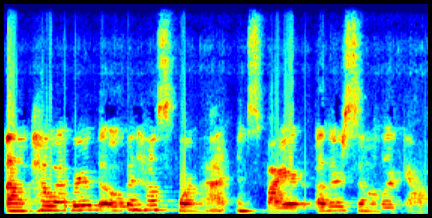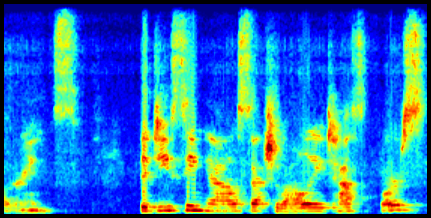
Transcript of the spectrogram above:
Um, however, the open house format inspired other similar gatherings. The DC Now Sexuality Task Force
